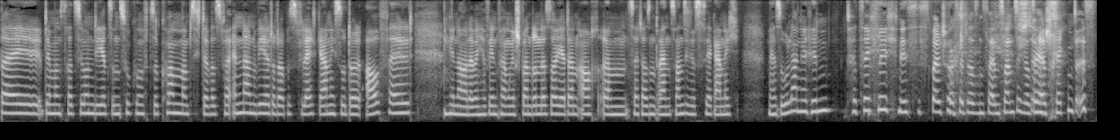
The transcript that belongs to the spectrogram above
bei Demonstrationen, die jetzt in Zukunft so kommen, ob sich da was verändern wird oder ob es vielleicht gar nicht so doll auffällt. Genau, da bin ich auf jeden Fall gespannt. Und das soll ja dann auch ähm, 2023, das ist ja gar nicht mehr so lange hin, tatsächlich. Nee, es ist bald schon 2022, was sehr erschreckend ist.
